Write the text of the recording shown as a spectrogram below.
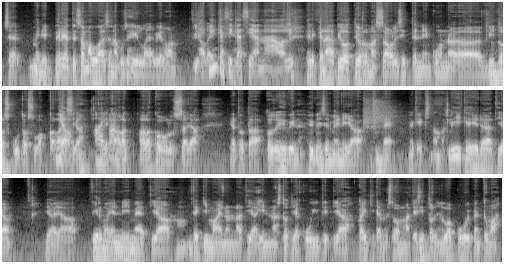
se meni periaatteessa samanlaisena kuin se Hilla ja Vilhon pihaleikki. Minkä sikäisiä nämä oli? Eli nämä pilottiohjelmassa oli sitten niin kuin vitos-kutosluokkalaisia, eli ala, alakoulussa ja, ja tota, tosi hyvin, hyvin se meni ja me, me keksin omat liikeideat ja ja, ja firmojen nimet ja tekimainonnat ja hinnastot ja kuitit ja kaikki tämmöiset hommat. Ja sitten oli loppuhuipentuma,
